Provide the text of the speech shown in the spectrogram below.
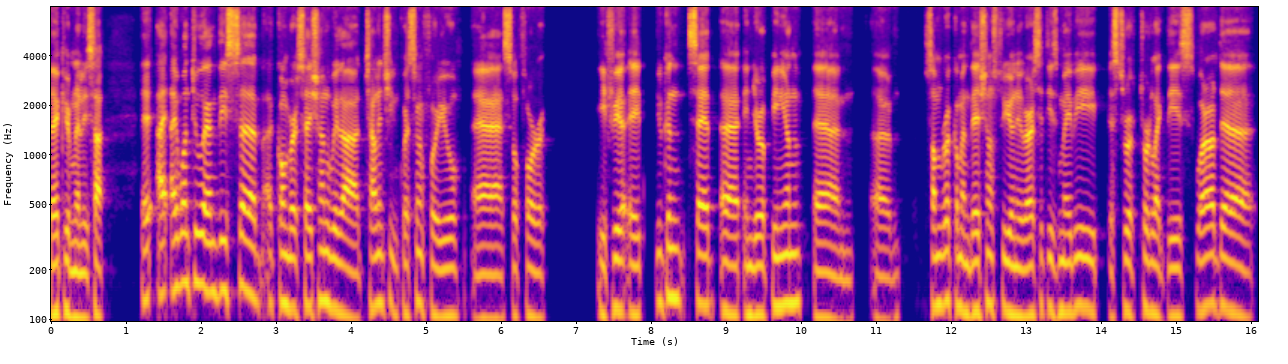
Thank you, Melissa. Eh, I, I want to end this uh, conversation with a challenging question for you. Uh, so, for if you if you can say, uh, in your opinion, um, um, some recommendations to universities, maybe a structure like this. What are the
